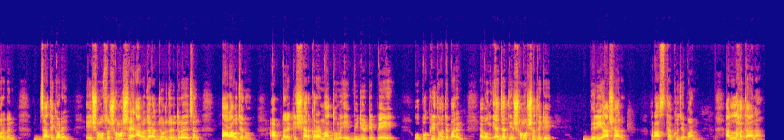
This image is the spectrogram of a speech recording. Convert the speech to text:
করবেন, যাতে করে এই সমস্ত সমস্যায় আরও যারা জর্জরিত রয়েছেন, তারাও যেন আপনার একটি শেয়ার করার মাধ্যমে এই ভিডিওটি পেয়ে উপকৃত হতে পারেন এবং এ জাতীয় সমস্যা থেকে বেরিয়ে আসার রাস্তা খুঁজে পান। আল্লাহ তাআলা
